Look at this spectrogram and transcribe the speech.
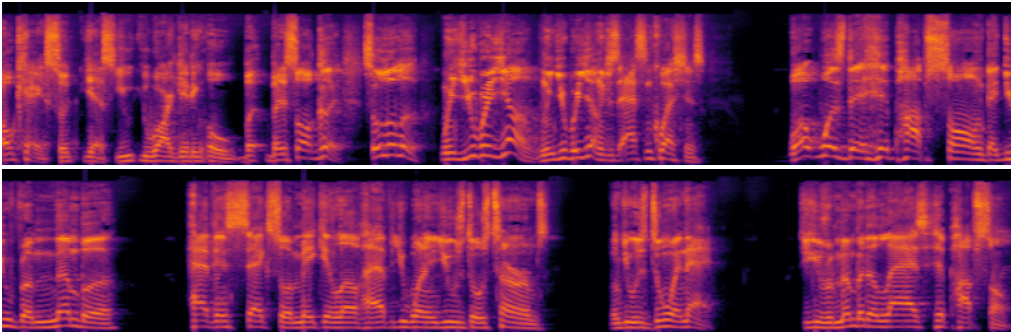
Okay, so yes, you, you are getting old, but but it's all good. So look, look, when you were young, when you were young, just asking questions, what was the hip hop song that you remember having sex or making love, however you want to use those terms, when you was doing that? Do you remember the last hip hop song?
